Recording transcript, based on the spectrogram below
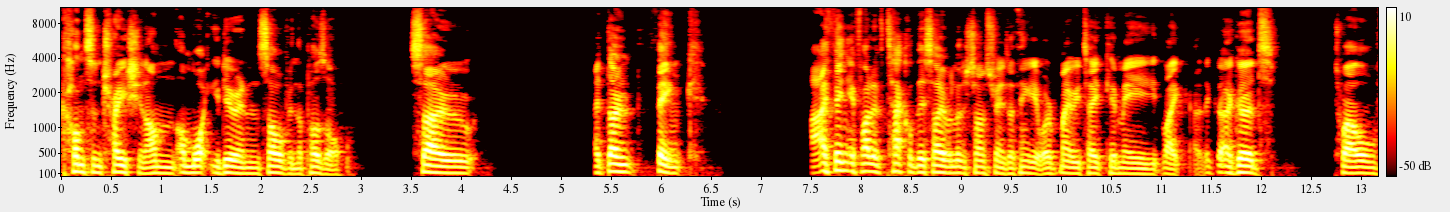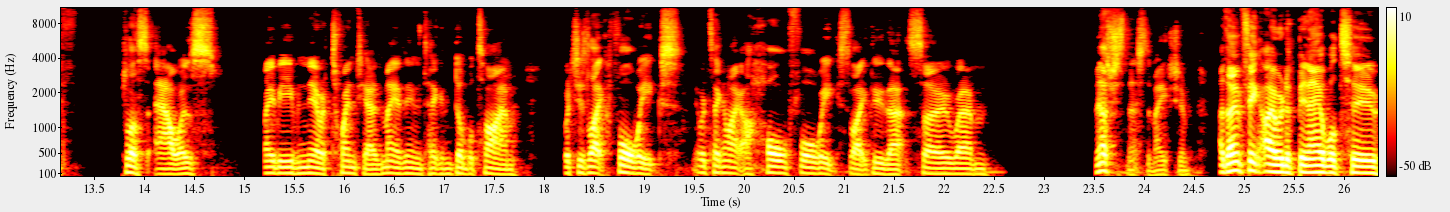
concentration on on what you're doing and solving the puzzle. So I don't think I think if I'd have tackled this over lunchtime streams, I think it would have maybe taken me like a good 12 plus hours, maybe even nearer 20 hours, may have even taken double time, which is like four weeks. It would have taken like a whole four weeks to like do that. So um, that's just an estimation. I don't think I would have been able to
